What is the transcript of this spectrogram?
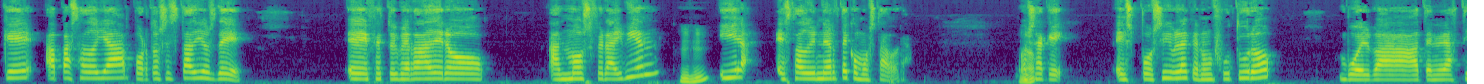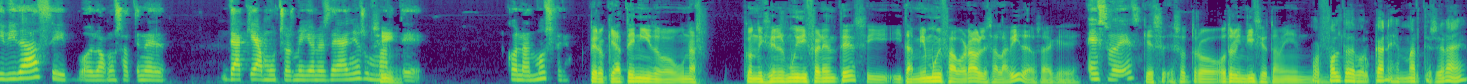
que ha pasado ya por dos estadios de eh, efecto invernadero, atmósfera y bien, y estado inerte como está ahora. O sea que es posible que en un futuro vuelva a tener actividad y volvamos a tener de aquí a muchos millones de años un Sí. Marte con atmósfera. Pero que ha tenido unas condiciones muy diferentes y, y también muy favorables a la vida. O sea que, Eso es. que es, es otro, otro indicio también. Por falta de volcanes en Marte será, ¿eh?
